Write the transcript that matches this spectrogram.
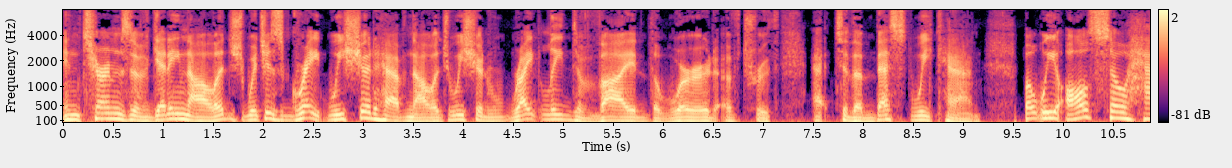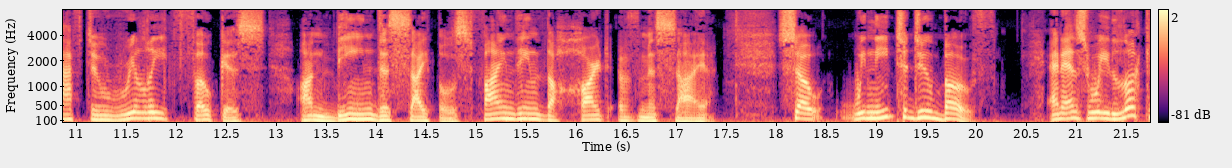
in terms of getting knowledge, which is great. We should have knowledge. We should rightly divide the word of truth at, to the best we can. But we also have to really focus on being disciples, finding the heart of Messiah. So we need to do both. And as we look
